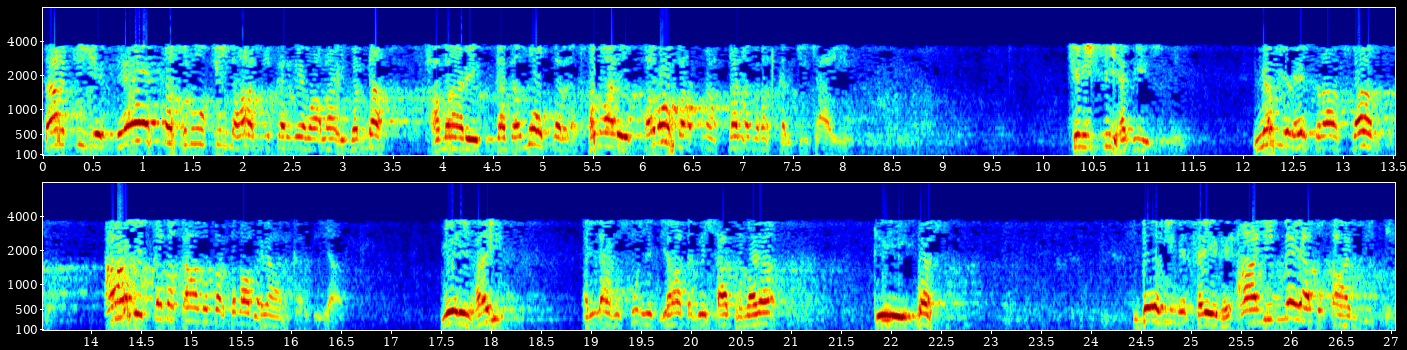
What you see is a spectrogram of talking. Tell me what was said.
تاکہ یہ دیکھ مخلوق کی حاصل کرنے والا ہی بندہ ہمارے قدموں پر، ہمارے پروں پر اپنا قدم رکھ کر کی چاہیے پھر اسی حدیث میں نبی رہا سب عابد کا مقام پر سبا بیان کر دیا۔ میرے بھائی، اللہ رسول نے یہاں تک ساتھ روایا کہ بس، دو ہی میں خیر ہے عالم میں یا مقابل میں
